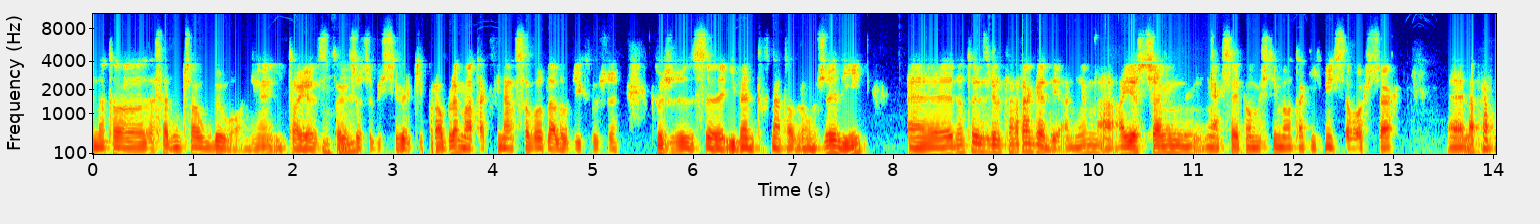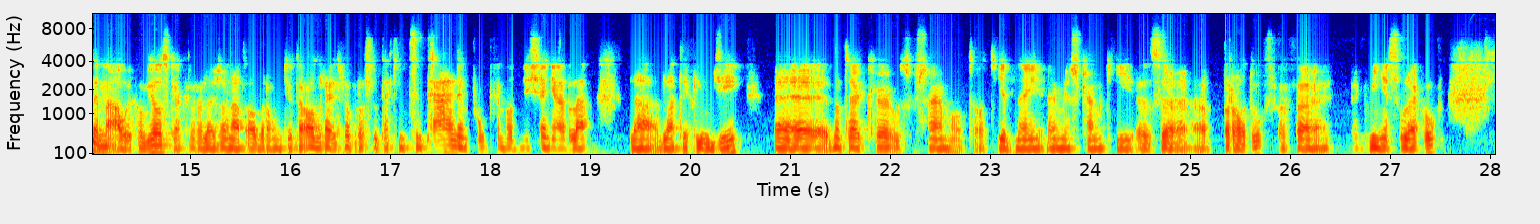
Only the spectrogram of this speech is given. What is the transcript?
no to zasadniczo było, nie? I to jest, mhm. to jest mhm. rzeczywiście wielki problem, a tak finansowo dla ludzi, którzy, którzy z eventów na to żyli, e, no to jest wielka tragedia, nie? A, jeszcze jak sobie pomyślimy o takich miejscowościach, e, naprawdę małych, o wioskach, które leżą nad Odrą, gdzie ta Odra jest po prostu takim centralnym punktem odniesienia dla, dla, dla tych ludzi, no to jak usłyszałem od, od jednej mieszkanki z Brodów w gminie Sulechów, E,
